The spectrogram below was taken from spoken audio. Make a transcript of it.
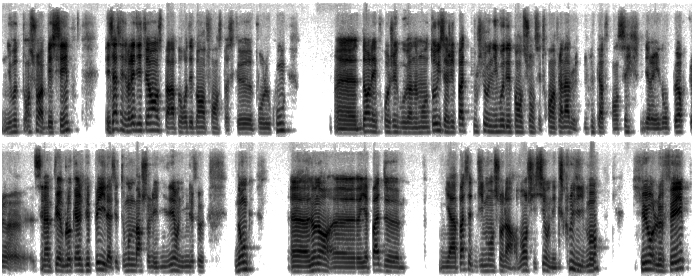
Le niveau de pension a baissé. Et ça, c'est une vraie différence par rapport au débat en France, parce que pour le coup, euh, dans les projets gouvernementaux, il ne s'agit pas de toucher au niveau des pensions, c'est trop inflammable. Le cas français, je ils ont peur que c'est même plus un blocage du pays, là, c'est tout le monde marche sur l'Élysée, on y met le feu. Donc, euh, non, non, euh, il n'y a pas a pas cette dimension-là. En revanche, ici, on est exclusivement sur le fait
